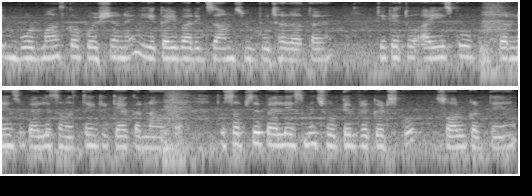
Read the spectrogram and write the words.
एक बोर्ड मास का क्वेश्चन है ये कई बार एग्ज़ाम्स में पूछा जाता है ठीक है? तो आइए इसको करने से पहले समझते हैं कि क्या करना होता है। तो सबसे पहले इसमें छोटे ब्रैकेट्स को सॉल्व करते हैं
